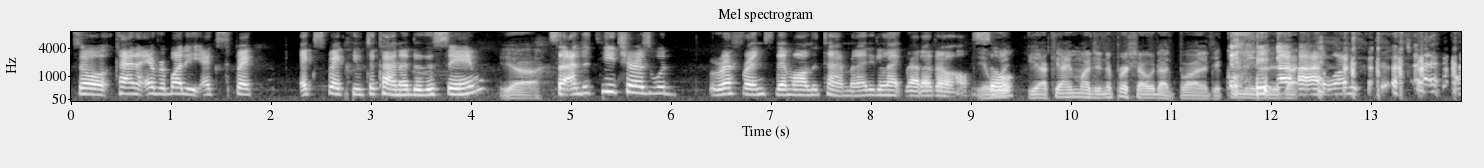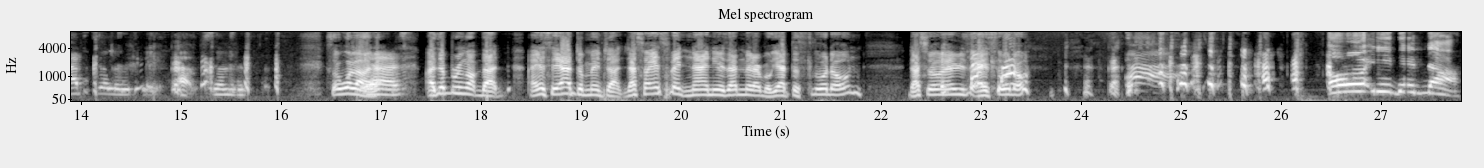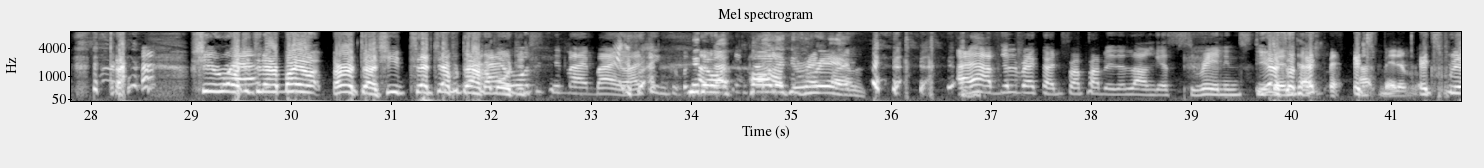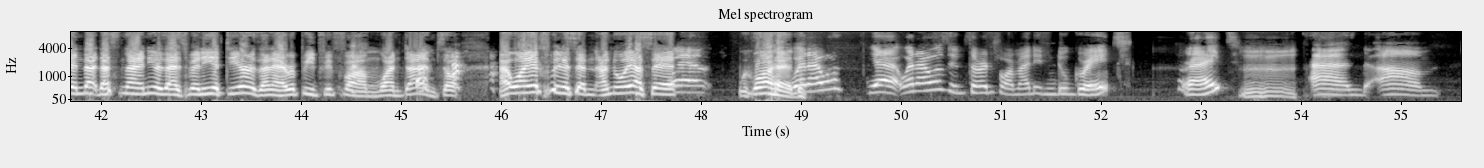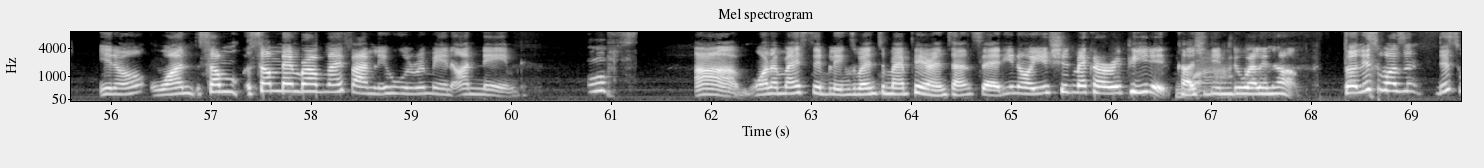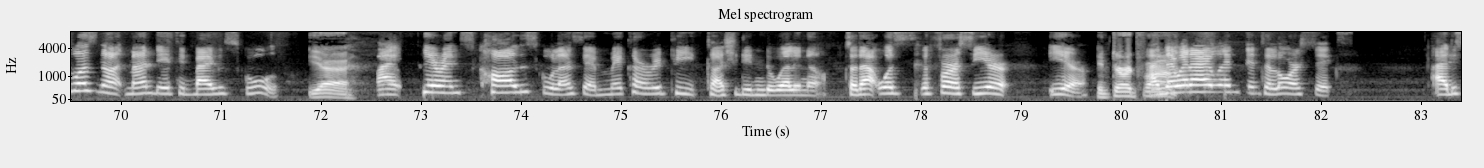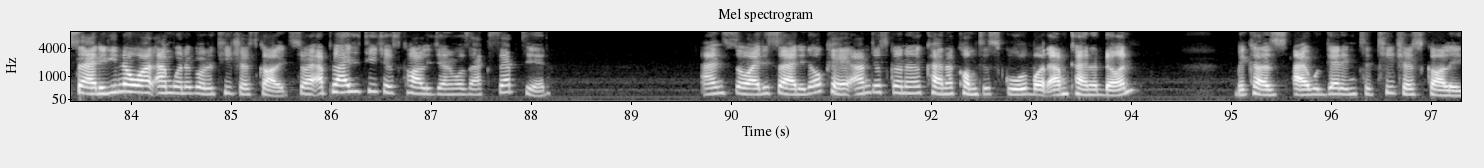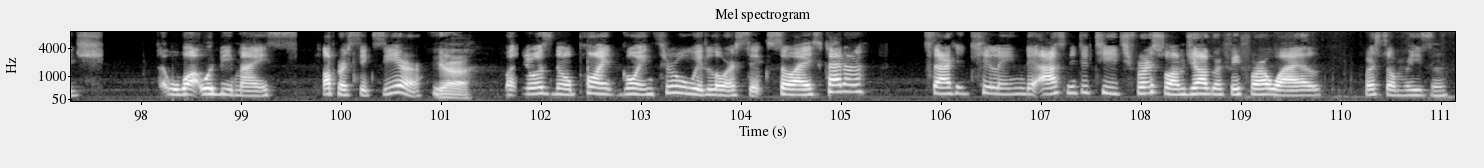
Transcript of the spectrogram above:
So kind of everybody expect expect you to kind of do the same. Yeah. So and the teachers would reference them all the time, and I didn't like that at all. Yeah, so well, yeah, I can imagine the pressure with that part. You come in yeah, like, I wanted absolutely, absolutely. so hold on. Yes. I just bring up that I say I had to mention that's why I spent nine years at Meadowbrook. You had to slow down. That's why I, I slow down. Oh, he did not. She wrote it in her bio. Eartha, she said she have to talk I about wrote it. it in my bio. I think You know I what? think I Paul, have is real. I have the record for probably the longest reigning Yeah, student so at, ex- ex- Explain that. That's nine years. I spent eight years and I repeat fifth form one time. So I want to explain it. Said, I know you say, Well, go ahead. when I was yeah, when I was in third form, I didn't do great, right? hmm And um, you know, one some some member of my family who will remain unnamed. Oops. Um, one of my siblings went to my parents and said, you know, you should make her repeat it because she didn't do well enough. So this wasn't this was not mandated by the school. Yeah. My parents called the school and said, make her repeat because she didn't do well enough. So that was the first year year. In third form. And then when I went into lower six, I decided, you know what, I'm going to go to teachers college. So I applied to teachers college and was accepted. And so I decided, okay, I'm just going to kind of come to school, but I'm kind of done because I would get into teachers college, what would be my upper sixth year yeah. but there was no point going through with lower six. So I kind of started chilling. They asked me to teach first form geography for a while for some reason,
